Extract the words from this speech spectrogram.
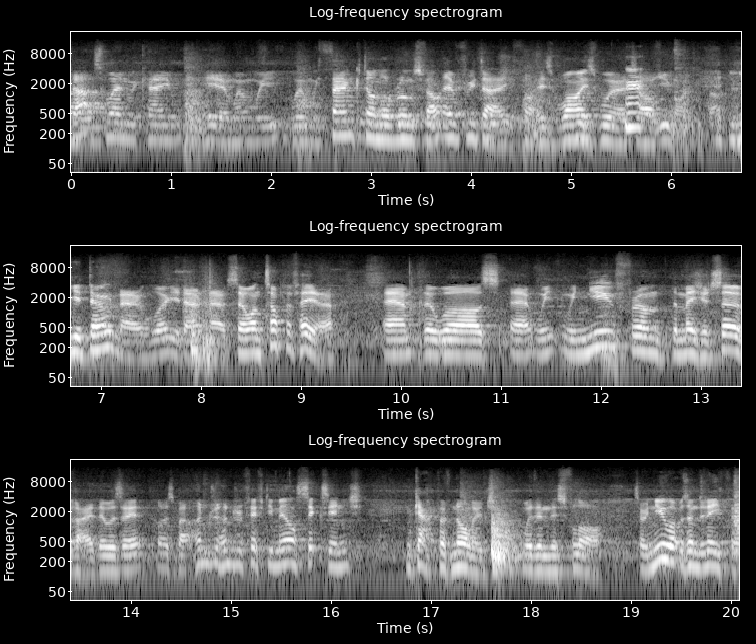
that's when we came in here, when we when we thanked Donald Rumsfeld every day for his wise words of You might you don't know what you don't know. So on top of here, um, there was uh, we we knew from the measured survey there was a was about 100 150 mil six inch gap of knowledge within this floor. So we knew what was underneath it,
